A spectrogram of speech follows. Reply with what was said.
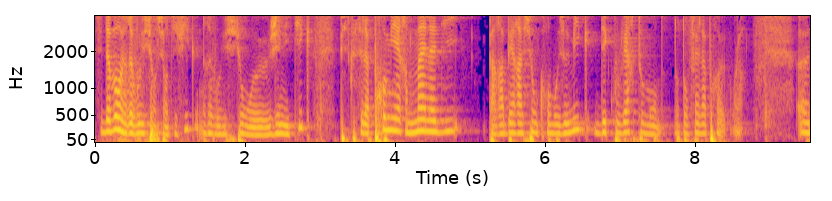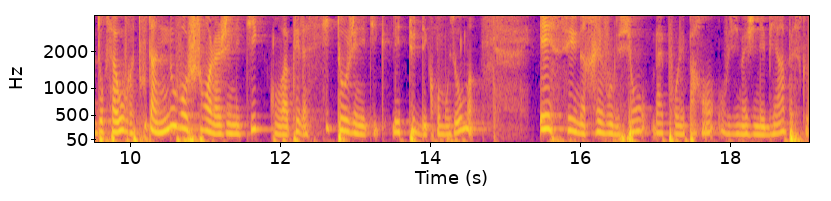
c'est d'abord une révolution scientifique, une révolution euh, génétique, puisque c'est la première maladie par aberration chromosomique découverte au monde, dont on fait la preuve. Euh, donc ça ouvre tout un nouveau champ à la génétique qu'on va appeler la cytogénétique, l'étude des chromosomes. Et c'est une révolution ben, pour les parents, vous imaginez bien, parce que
